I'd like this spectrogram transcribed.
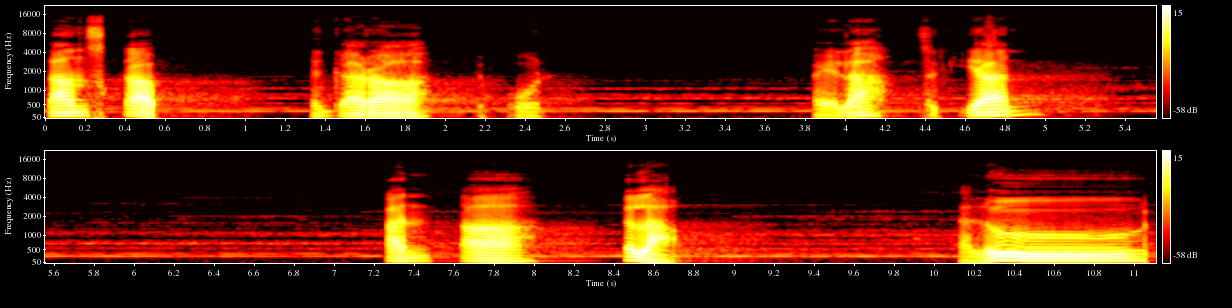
lanskap negara Jepun. Baiklah, sekian. Kanta gelap. Salut.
